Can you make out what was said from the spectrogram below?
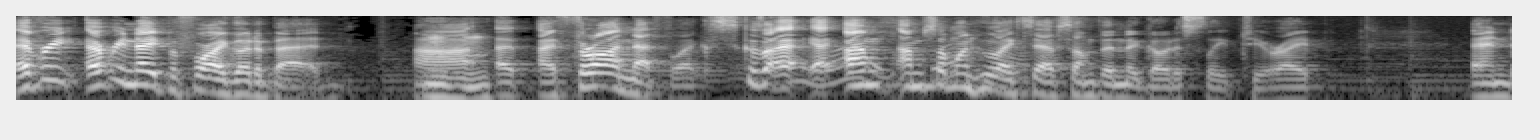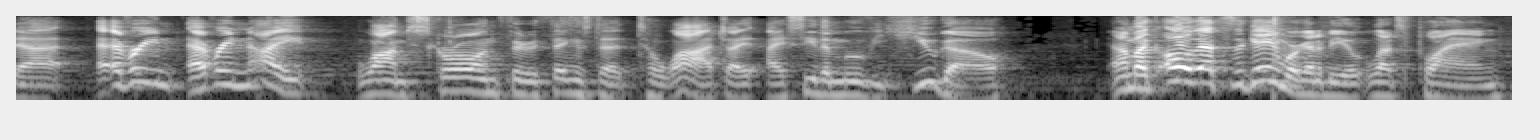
every every night before I go to bed, uh, Mm-hmm. I, I throw on Netflix because I, I I'm I'm someone who likes to have something to go to sleep to, right? And uh, every every night while I'm scrolling through things to, to watch, I, I see the movie Hugo, and I'm like, oh, that's the game we're gonna be let's playing.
